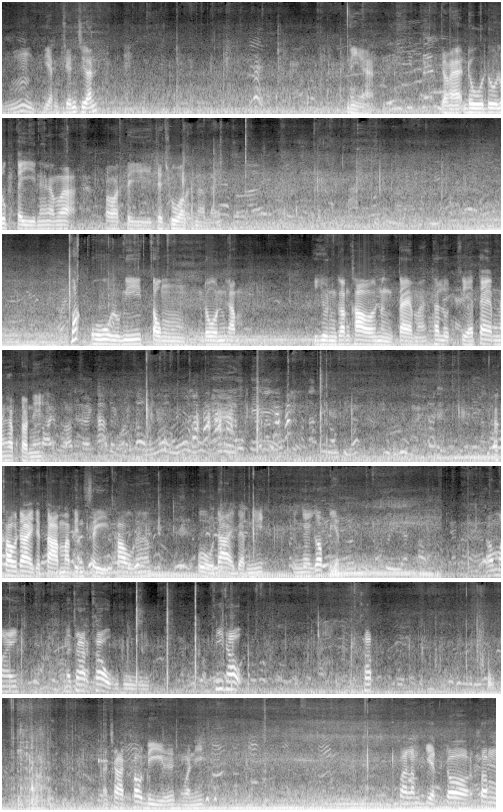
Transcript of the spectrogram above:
อืมเปลี่ยนเฉือนเฉือนนี่ฮะดูดูลูกตีนะครับว่าพอตีจะชั่วขนาดไหนปักโอ้ลูกนี้ตรงโดนครับยุนก็เข้าหนึ่งแต้มถ้าหลุดเสียแต้มนะครับตอนนี้ ถ้าเข้าได้จะตามมาเป็นสี่เท่านะครับ โอ้ได้แบบนี้ ยังไงก็เปลี่ยน เอาไหมนาชาติเข้า โอ้โหสี่เท่า ครับนาชาติเข้าดีเลยวันนี้ฟาลำเกียรติก็ต้อง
